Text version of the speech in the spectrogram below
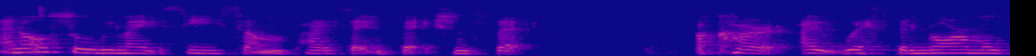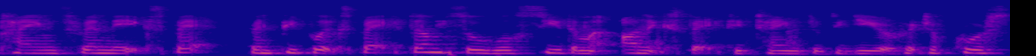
And also, we might see some parasite infections that occur out with the normal times when they expect when people expect them. So we'll see them at unexpected times of the year, which of course,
